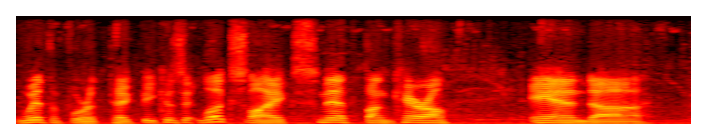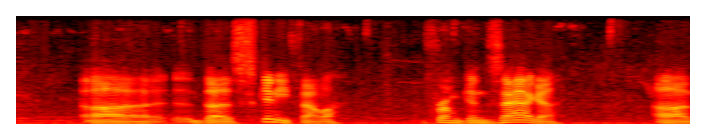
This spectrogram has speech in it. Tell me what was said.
with the fourth pick because it looks like Smith, Banchero, and uh, uh, the skinny fella from Gonzaga, uh,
